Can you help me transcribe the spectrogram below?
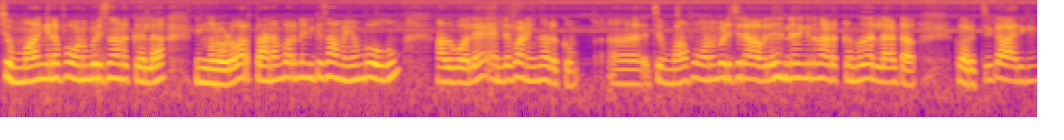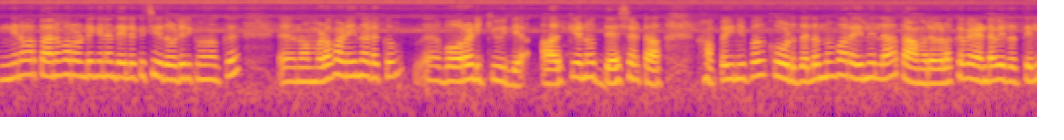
ചുമ്മാ ഇങ്ങനെ ഫോണും പിടിച്ച് നടക്കല്ല. നിങ്ങളോട് വർത്തമാനം പറഞ്ഞ് എനിക്ക് സമയം പോകും. അതുപോലെ എന്റെ പണിയും നടക്കും. ചുമ്മാ ഫോണും പിടിച്ച് രാവിലെ തന്നെ ഇങ്ങനെ നടക്കുന്നതല്ല കേട്ടോ. കുറച്ച് കാര്യങ്ങൾ ഇങ്ങനെ വർത്തമാനം പറഞ്ഞുകൊണ്ട് ഇങ്ങനെ എന്തെങ്കിലുമൊക്കെ ചെയ്തുകൊണ്ടിരിക്കുമ്പോൾ നമുക്ക് നമ്മുടെ പണി നടക്കും ബോറടിക്കൂല അതൊക്കെയാണ് ഉദ്ദേശം കേട്ടോ. അപ്പോൾ ഇനിയിപ്പോൾ കൂടുതലൊന്നും പറയുന്നില്ല. താമരകളൊക്കെ വേണ്ട വിധത്തിൽ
